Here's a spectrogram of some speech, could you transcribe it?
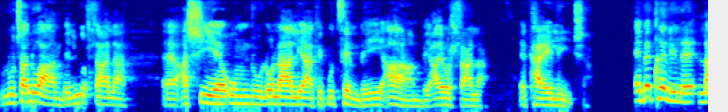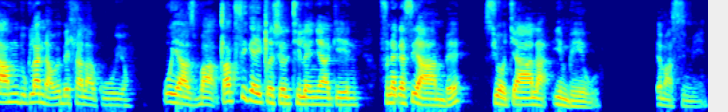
Ulutsha luhambe luyohlala um ashiye umntu loo lali yakhe kuthembeyi ahambe ayohlala ekhaya elitsha. Ebeqhelile laa mntu kulaa ndawo ebehlala kuyo. Uyazi uba xa kufike ixesha elithile enyakeni funeka sihambe siyotyala imbewu emasimini.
